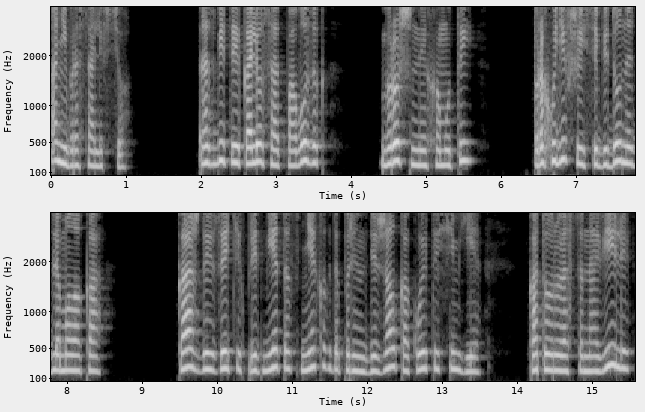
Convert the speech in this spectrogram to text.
они бросали все. Разбитые колеса от повозок, брошенные хомуты, прохудившиеся бидоны для молока. Каждый из этих предметов некогда принадлежал какой-то семье, которую остановили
